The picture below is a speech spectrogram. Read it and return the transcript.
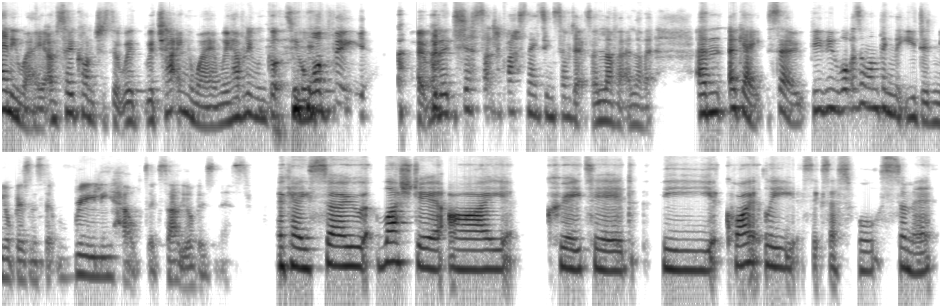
anyway I'm so conscious that we're we're chatting away and we haven't even got to your one thing yet but it's just such a fascinating subject. I love it I love it. Um okay so Fifi what was the one thing that you did in your business that really helped excel your business Okay, so last year I created the Quietly Successful Summit,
